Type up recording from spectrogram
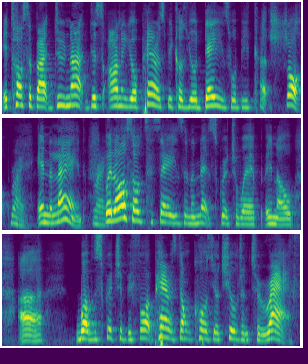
it talks about do not dishonor your parents because your days will be cut short Right. in the land. Right. But it also says in the next scripture where, you know, uh, well, the scripture before, parents don't cause your children to wrath.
